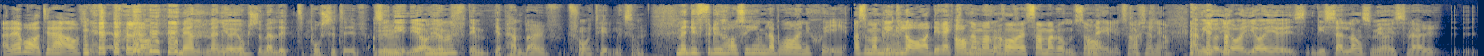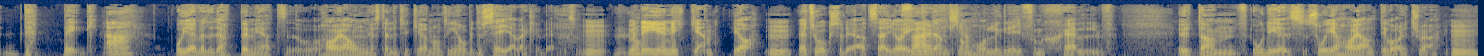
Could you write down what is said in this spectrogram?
Ja, det är bra till det här avsnittet. Ja, men, men jag är också väldigt positiv. Alltså det, det, jag, jag, det, jag pendlar från och till liksom. Men du, för du har så himla bra energi. Alltså man blir glad direkt Ja, när man skönt. var i samma rum som Ja, dig liksom, tack. känner jag. Nej, men jag, jag, jag är, det är sällan som jag är sådär deppig. Ja. Och jag är väldigt öppen med att, har jag ångest eller tycker jag någonting är jobbigt, då säger jag verkligen det. Liksom, Mm. Men det är ju nyckeln. Ja, Mm. jag tror också det. Att så här, jag är inte den Verkligen. som håller grejer för mig själv. Utan, och det, så jag har jag alltid varit tror jag. Mm.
